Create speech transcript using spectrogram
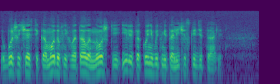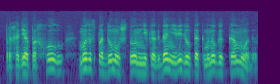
В большей части комодов не хватало ножки или какой-нибудь металлической детали. Проходя по холлу, Мозес подумал, что он никогда не видел так много комодов,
